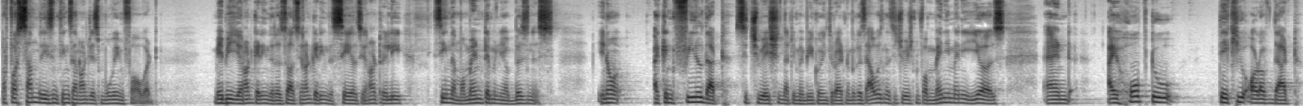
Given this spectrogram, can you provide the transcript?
but for some reason, things are not just moving forward. Maybe you're not getting the results, you're not getting the sales, you're not really seeing the momentum in your business. You know, I can feel that situation that you may be going through right now because I was in a situation for many, many years. And I hope to take you out of that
